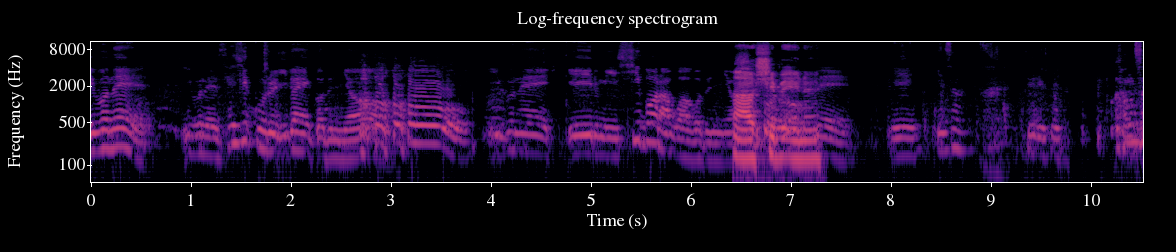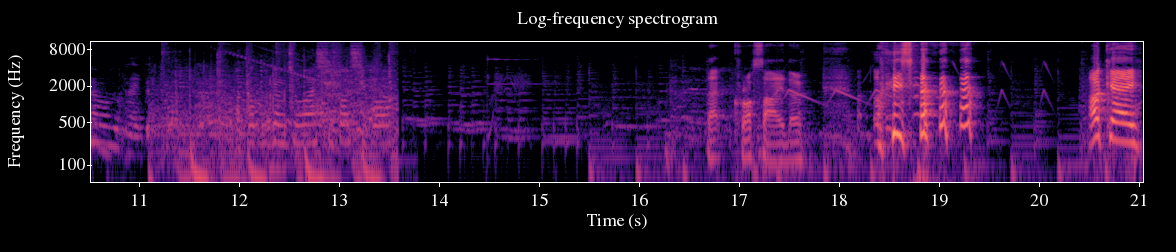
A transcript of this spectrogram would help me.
이번에 이번에 새 식구를 입양했거든요. 이분의 얘 이름이 시버라고 하거든요. 아, 시바 이누. 네. 예, 인사 드리고 항상 다닐 때 바깥 구경 좋아 시버 시버. That cross eye though. okay.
